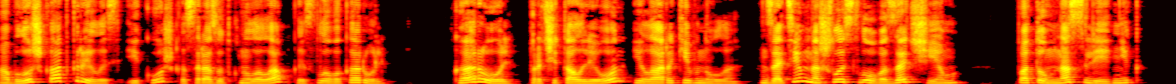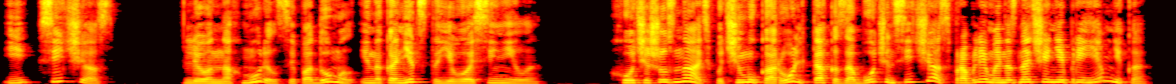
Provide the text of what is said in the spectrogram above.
Обложка открылась, и кошка сразу ткнула лапкой слово «король». «Король», – прочитал Леон, и Лара кивнула. Затем нашлось слово «зачем», потом «наследник» и «сейчас». Леон нахмурился, подумал, и наконец-то его осенило. Хочешь узнать, почему король так озабочен сейчас проблемой назначения преемника?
